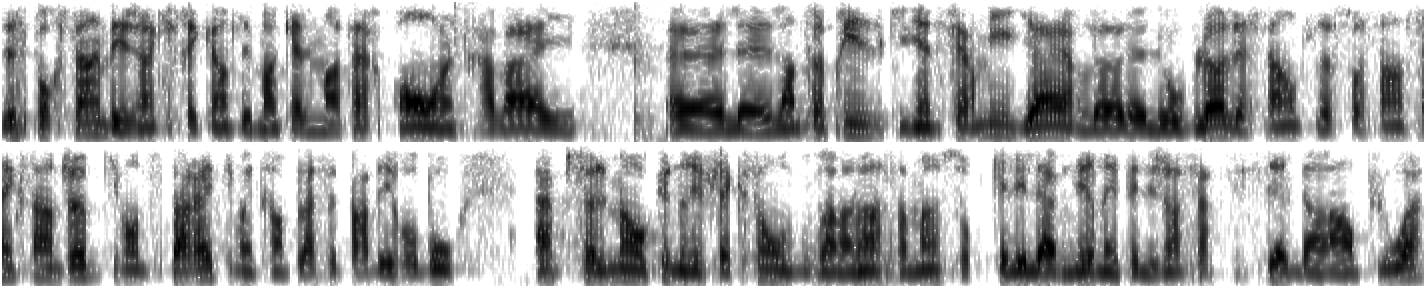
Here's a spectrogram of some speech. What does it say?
10% des gens qui fréquentent les banques alimentaires ont un travail. Euh, le- L'entreprise qui vient de fermer hier, l'Obla, le centre, le 60, 500 jobs qui vont disparaître, qui vont être remplacés par des robots. Absolument aucune réflexion au gouvernement en ce moment sur quel est l'avenir de l'intelligence artificielle dans l'emploi.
